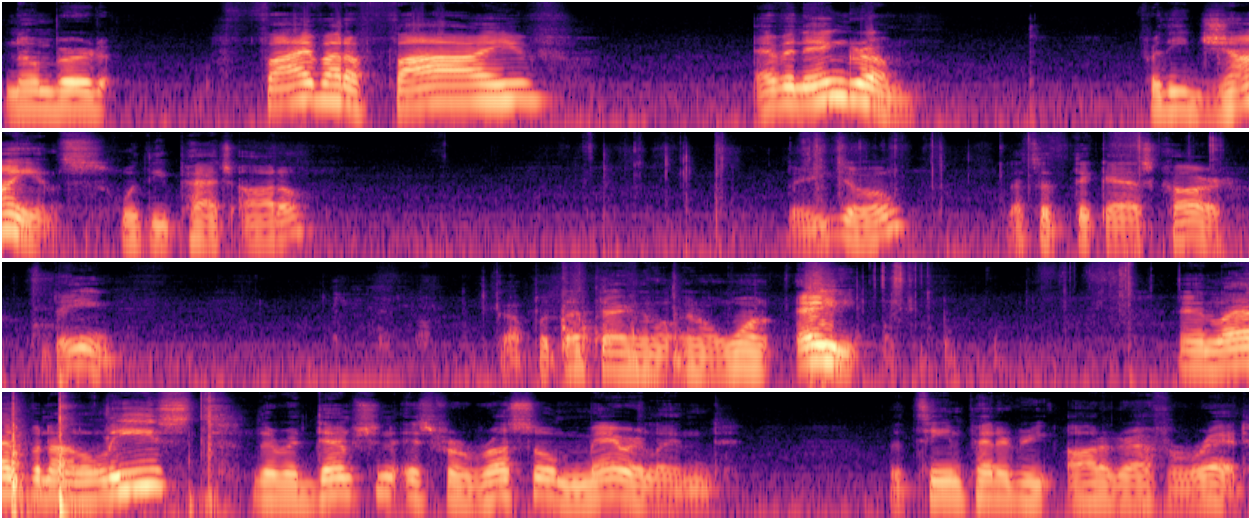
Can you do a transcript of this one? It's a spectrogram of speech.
Numbered 5 out of 5. Evan Engram for the Giants with the patch auto. There you go. That's a thick ass card. Dang. Gotta put that thing in a, in a 180. And last but not least, the redemption is for Russell Maryland. The team pedigree autograph red.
